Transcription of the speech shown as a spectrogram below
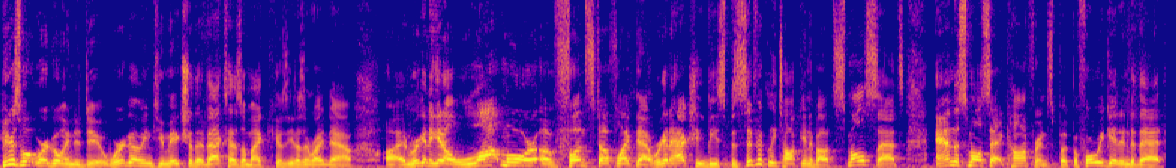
here's what we're going to do. We're going to make sure that Vax has a mic because he doesn't right now, uh, and we're going to get a lot more of fun stuff like that. We're going to actually be specifically talking about small sats and the small sat conference. But before we get into that,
